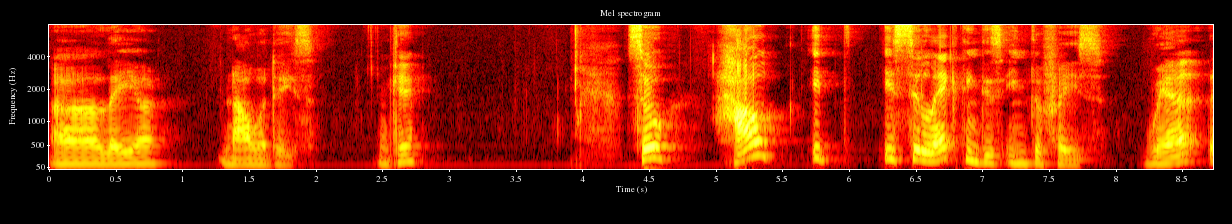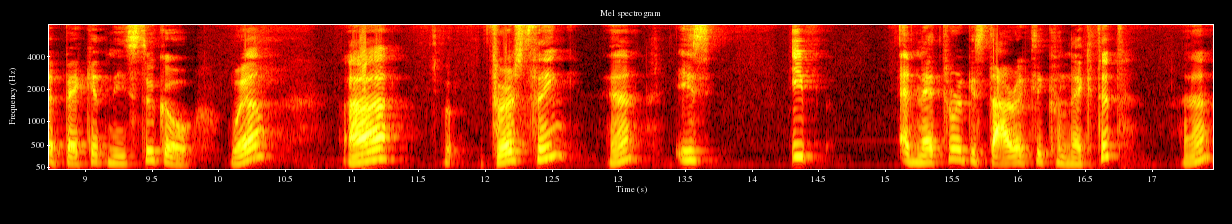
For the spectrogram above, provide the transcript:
uh, layer nowadays. Okay. So how it is selecting this interface, where the packet needs to go? Well, uh, first thing yeah, is if a network is directly connected, yeah,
